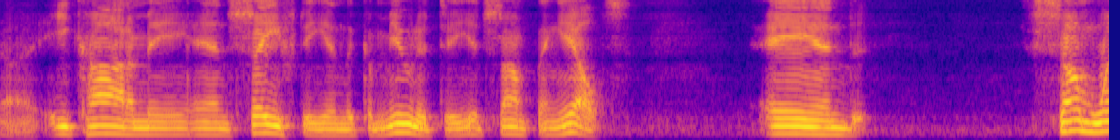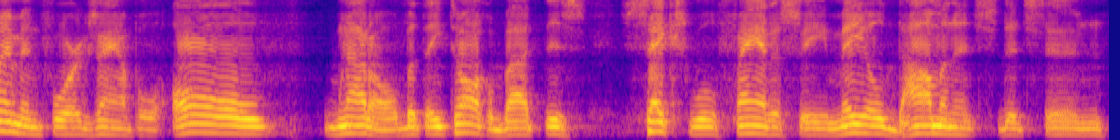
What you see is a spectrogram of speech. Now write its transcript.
uh, economy, and safety in the community. It's something else, and some women, for example, all not all, but they talk about this sexual fantasy, male dominance that's in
